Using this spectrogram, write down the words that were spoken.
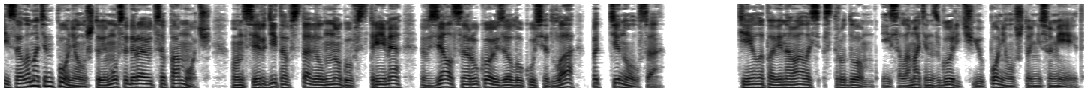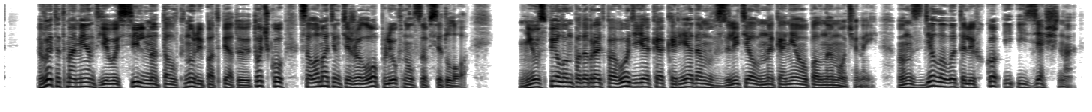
И Соломатин понял, что ему собираются помочь. Он сердито вставил ногу в стремя, взялся рукой за луку седла, подтянулся. Тело повиновалось с трудом, и Соломатин с горечью понял, что не сумеет. В этот момент его сильно толкнули под пятую точку, Соломатин тяжело плюхнулся в седло. Не успел он подобрать поводья, как рядом взлетел на коня уполномоченный. Он сделал это легко и изящно —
